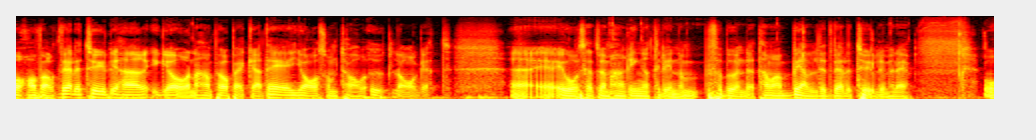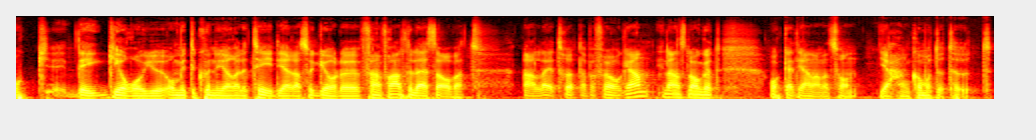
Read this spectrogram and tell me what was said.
har varit väldigt tydlig här igår när han påpekar att det är jag som tar ut laget. Eh, oavsett vem han ringer till inom förbundet. Han var väldigt, väldigt tydlig med det. Och det går ju, om vi inte kunde göra det tidigare, så går det framförallt att läsa av att alla är trötta på frågan i landslaget och att Jan Andersson, ja han kommer inte ta ut,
